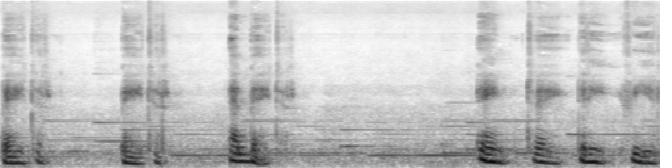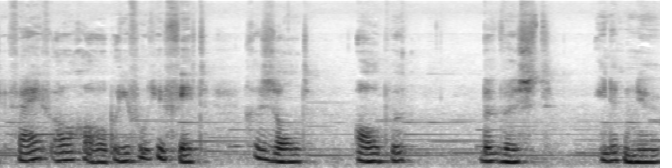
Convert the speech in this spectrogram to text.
beter, beter en beter. 1, 2, 3, 4, 5 ogen open. Je voelt je fit, gezond, open, bewust in het nu.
